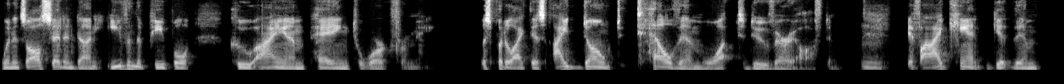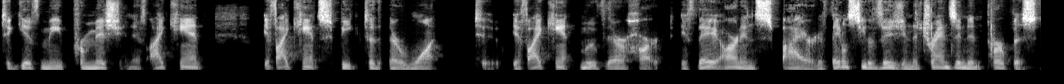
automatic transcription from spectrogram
when it's all said and done, even the people who I am paying to work for me. Let's put it like this I don't tell them what to do very often. Mm. If I can't get them to give me permission, if I can't if I can't speak to their want to, if I can't move their heart, if they aren't inspired, if they don't see the vision, the transcendent purpose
